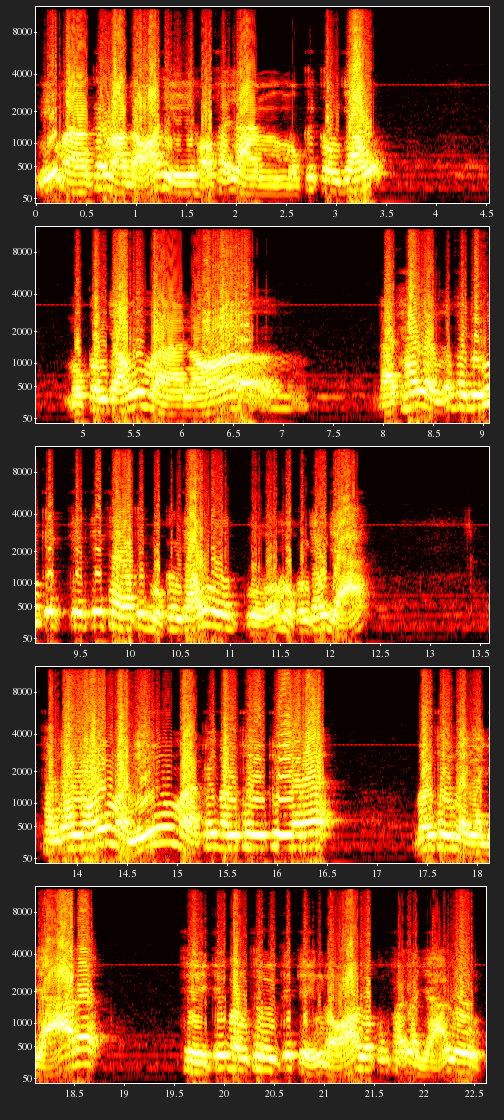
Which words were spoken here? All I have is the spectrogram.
Nếu mà cái màu đỏ thì họ phải làm một cái con dấu, một con dấu mà nó đại khái là nó phải đúng cái cái cái theo cái một con dấu của một con dấu giả. Thành ra nói mà nếu mà cái văn thư kia đó, văn thư này là giả đó thì cái văn thư cái chuyện đỏ nó cũng phải là giả luôn.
